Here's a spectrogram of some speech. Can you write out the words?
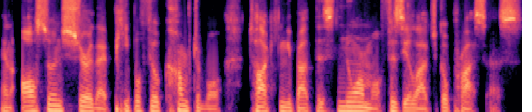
and also ensure that people feel comfortable talking about this normal physiological process.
